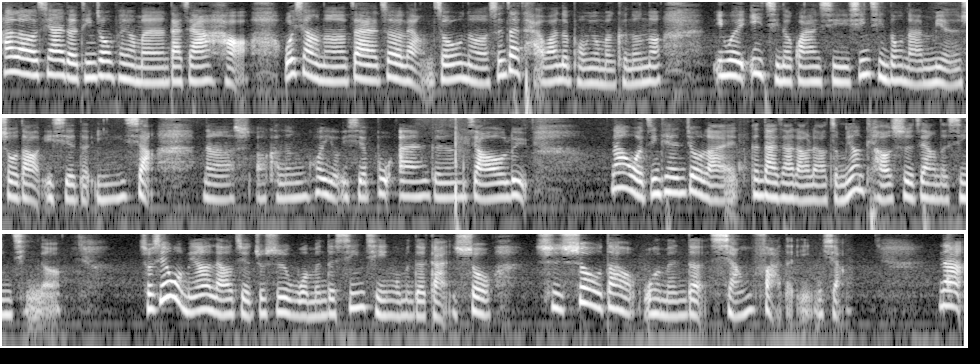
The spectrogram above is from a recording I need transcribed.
Hello，亲爱的听众朋友们，大家好。我想呢，在这两周呢，身在台湾的朋友们，可能呢，因为疫情的关系，心情都难免受到一些的影响。那呃，可能会有一些不安跟焦虑。那我今天就来跟大家聊聊，怎么样调试这样的心情呢？首先，我们要了解，就是我们的心情、我们的感受，是受到我们的想法的影响。那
